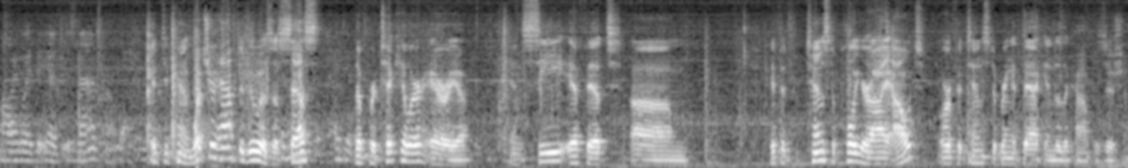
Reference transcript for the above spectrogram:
all the way to the edge. Is that a problem? It depends. What you have to do is assess the particular area and see if it, um, if it tends to pull your eye out or if it tends to bring it back into the composition.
